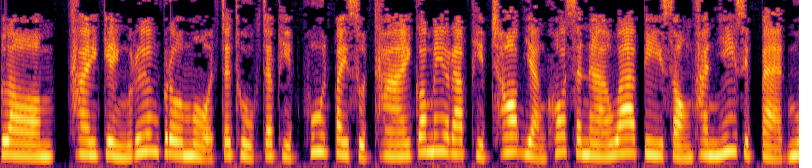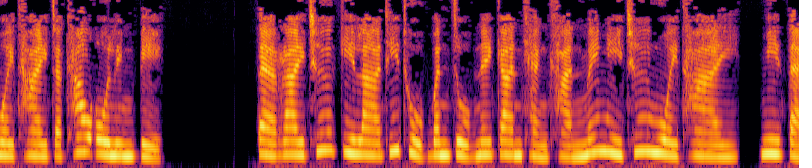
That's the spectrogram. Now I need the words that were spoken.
ปลอม ไทยเก่งเรื่องโปรโมทจะถูกจะผิดพูดไปสุดท้ายก็ไม่รับผิดชอบอย่างโฆษณาว่าปี 2028 มวยไทยจะเข้าโอลิมปิกแต่รายชื่อกีฬาที่ถูกบรรจุในการแข่งขันไม่มีชื่อมวยไทย มีแต่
